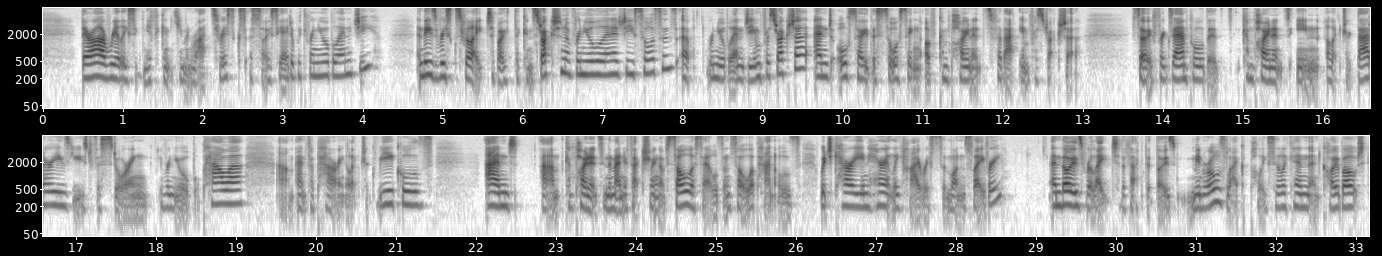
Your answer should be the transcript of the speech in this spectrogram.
there are really significant human rights risks associated with renewable energy. And these risks relate to both the construction of renewable energy sources, uh, renewable energy infrastructure, and also the sourcing of components for that infrastructure. So, for example, the components in electric batteries used for storing renewable power um, and for powering electric vehicles, and um, components in the manufacturing of solar cells and solar panels, which carry inherently high risks of modern slavery. And those relate to the fact that those minerals, like polysilicon and cobalt,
